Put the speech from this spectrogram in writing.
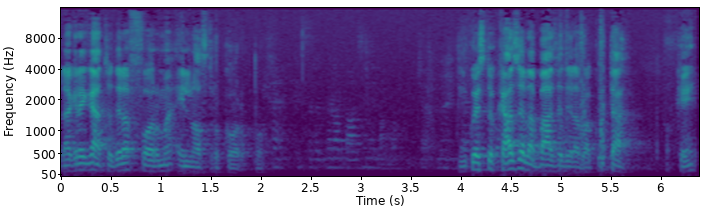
L'aggregato della forma è il nostro corpo. In questo caso è la base della vacuità. Ok?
